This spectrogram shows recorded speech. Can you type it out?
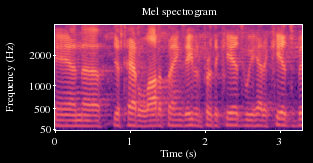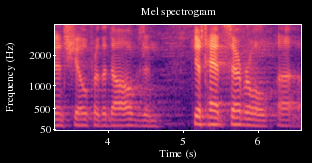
And, uh, just had a lot of things, even for the kids, we had a kids bench show for the dogs, and just had several, uh,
